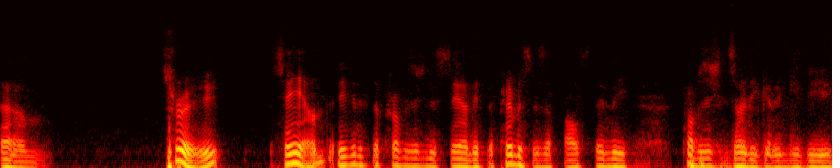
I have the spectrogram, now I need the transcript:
um, true, sound, even if the proposition is sound, if the premises are false, then the proposition is only going to give you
